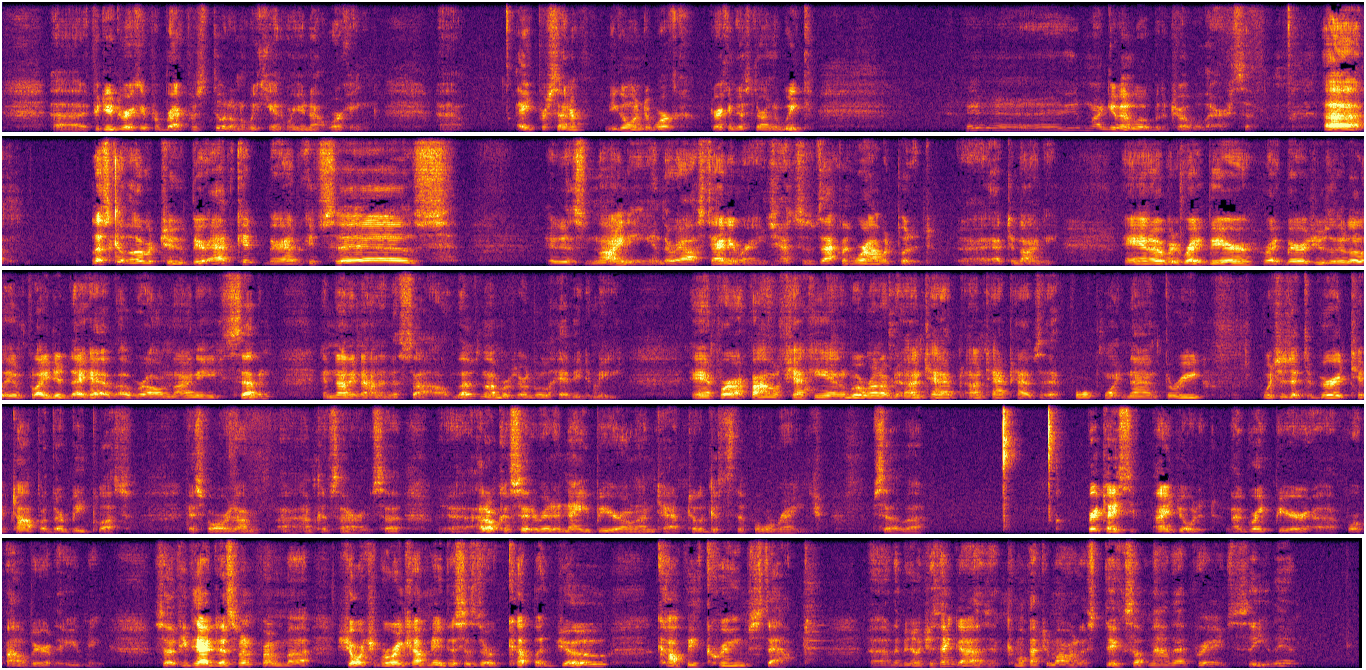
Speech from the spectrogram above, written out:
Uh, if you do drink it for breakfast, do it on the weekend when you're not working eight percenter. You go into work drinking this during the week, you might give him a little bit of trouble there. So, uh, let's go over to Beer Advocate. Beer Advocate says it is 90 in their outstanding range. That's exactly where I would put it, uh, at the 90. And over to Rate Beer, Rate Beer is usually a little inflated. They have overall 97 and 99 in the style. Those numbers are a little heavy to me. And for our final check-in, we'll run over to Untappd. Untappd has it at 4.93, which is at the very tip top of their B plus, as far as I'm uh, I'm concerned. So uh, I don't consider it an A beer on Untappd till it gets to the four range. So uh, very tasty. I enjoyed it. A great beer uh, for a final beer of the evening. So if you've had this one from uh, Shorts Brewing Company, this is their Cup of Joe Coffee Cream Stout. Uh, let me know what you think, guys. Come on back tomorrow. Let's dig something out of that fridge. See you then.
